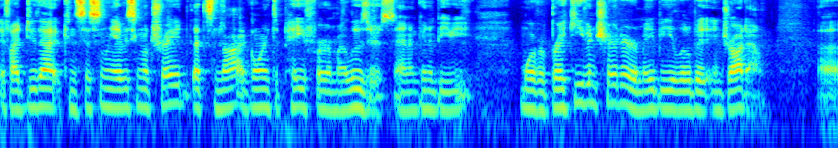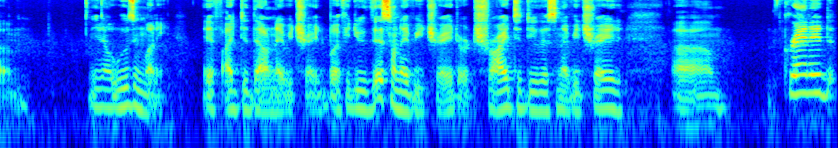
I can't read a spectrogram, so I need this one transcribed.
if I do that consistently every single trade, that's not going to pay for my losers and I'm going to be more of a break even trader or maybe a little bit in drawdown. Um, you know, losing money if I did that on every trade. But if you do this on every trade or tried to do this on every trade, um, Granted,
